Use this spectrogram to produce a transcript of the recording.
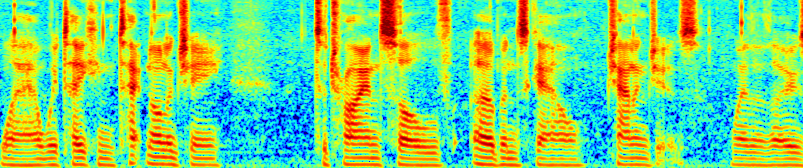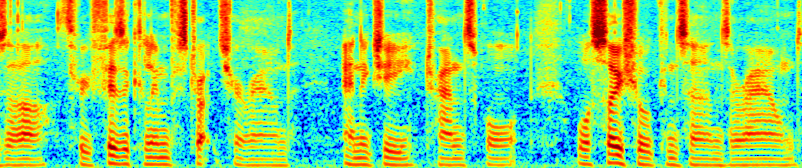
where we're taking technology to try and solve urban scale challenges, whether those are through physical infrastructure around energy, transport, or social concerns around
